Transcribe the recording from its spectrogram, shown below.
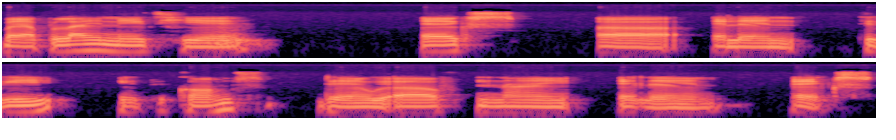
by applying it here, x uh, ln 3, it becomes, then we have 9 ln x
